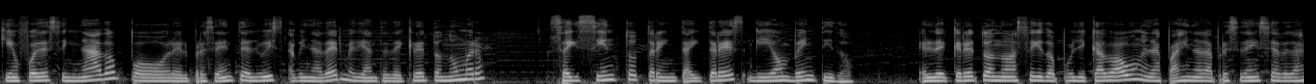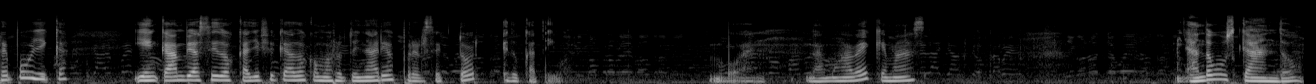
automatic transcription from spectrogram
quien fue designado por el presidente Luis Abinader mediante decreto número 633-22. El decreto no ha sido publicado aún en la página de la Presidencia de la República y en cambio ha sido calificado como rutinarios por el sector educativo. Bueno, vamos a ver qué más. Ando buscando,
